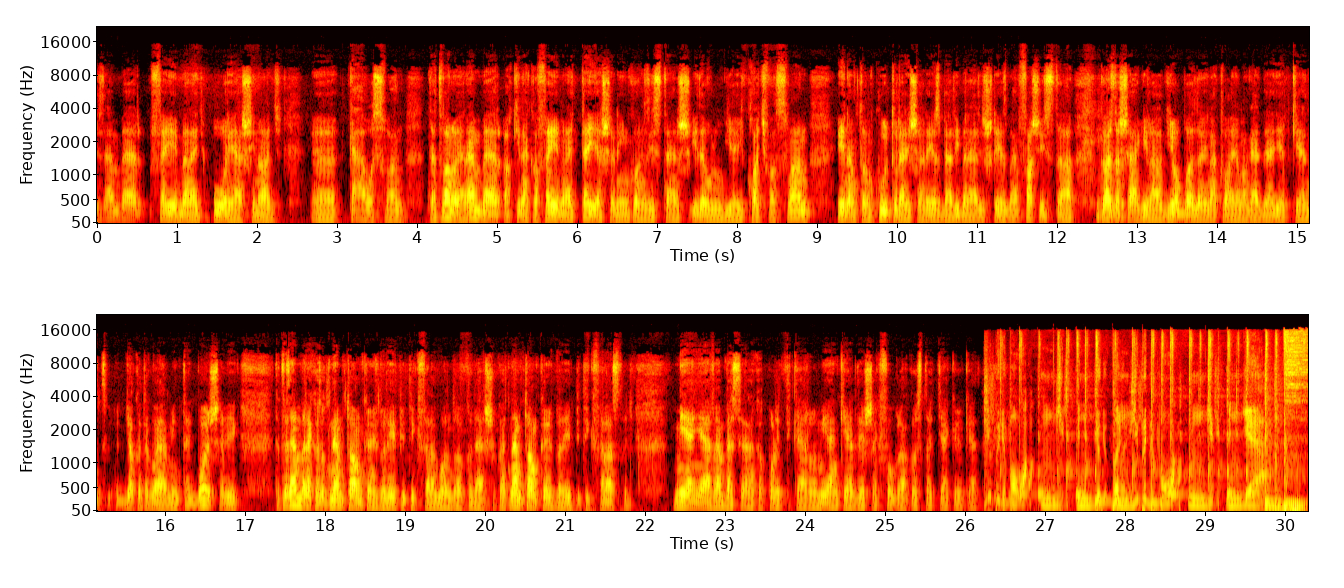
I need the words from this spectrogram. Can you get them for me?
Az ember fejében egy óriási nagy káosz van. Tehát van olyan ember, akinek a fejében egy teljesen inkonzisztens ideológiai katyfasz van, én nem tudom, kulturálisan részben, liberális részben fasiszta, gazdaságilag jobboldalinak vallja magát, de egyébként gyakorlatilag olyan, mint egy bolsevik. Tehát az emberek azok nem tankönyvből építik fel a gondolkodásukat, nem tankönyvből építik fel azt, hogy milyen nyelven beszélnek a politikáról, milyen kérdések foglalkoztatják őket.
